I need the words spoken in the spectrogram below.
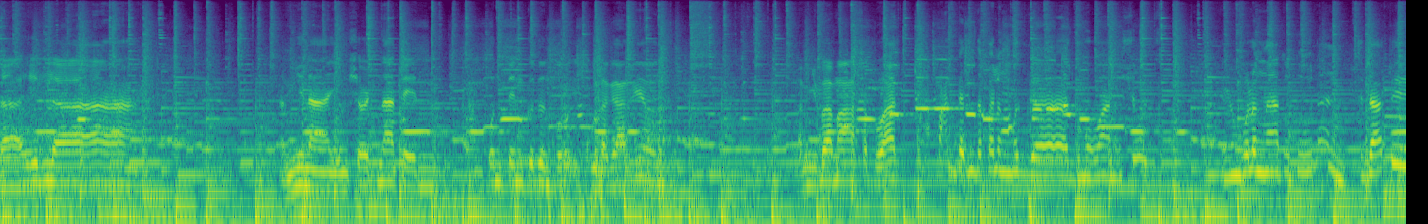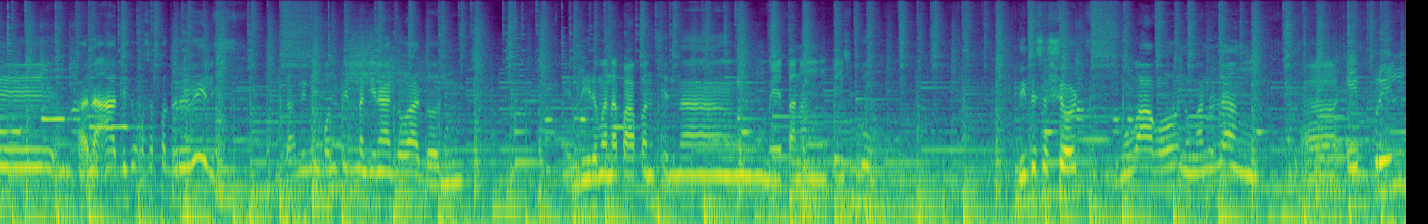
Dahil ah alam niyo na, yung short natin, ang content ko doon puro itbulaga ngayon. Alam niyo ba mga kasabuhat, napakaganda palang mag ah, gumawa ng shorts. Ngayon ko lang natutunan. Kasi dati, uh, na-addict ako sa pagre-reels. Dami kong content na ginagawa doon. Hindi naman napapansin ng meta ng Facebook. Dito sa shorts, gumawa ako nung ano lang, ah, April.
